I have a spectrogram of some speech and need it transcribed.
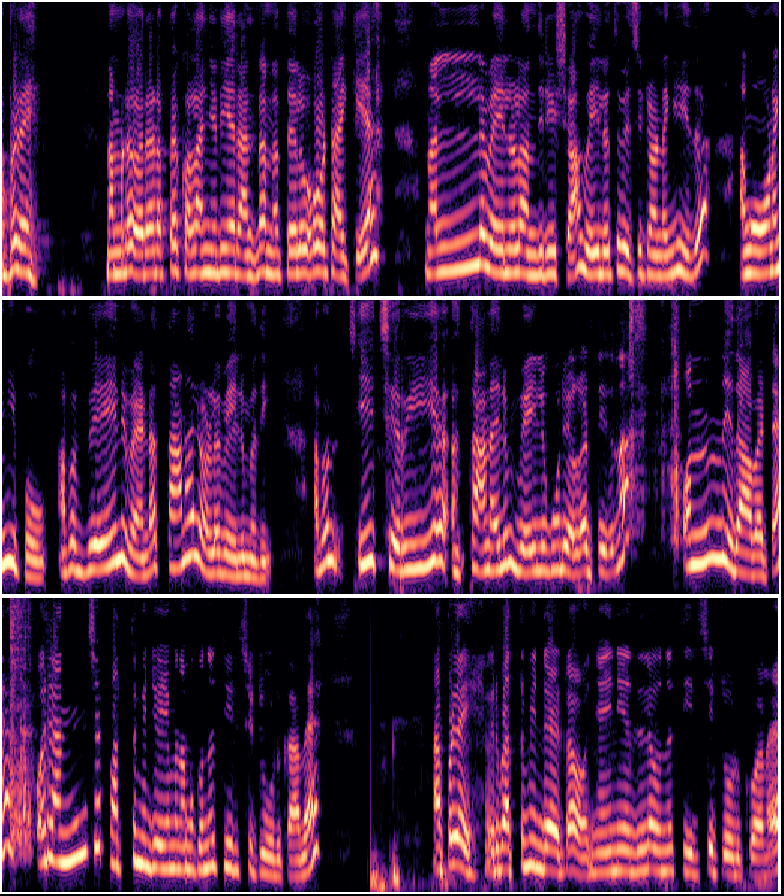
അപ്പോഴേ നമ്മുടെ ഒരടപ്പെ രണ്ടെണ്ണത്തേൽ ഓട്ടാക്കിയ നല്ല വെയിലുള്ള അന്തരീക്ഷം. വെയിലത്ത് വെച്ചിട്ടുണ്ടെങ്കിൽ ഇത് അങ്ങ് ഉണങ്ങിപ്പോവും. അപ്പം വെയിൽ വേണ്ട തണലുള്ള വെയിൽ മതി. അപ്പം ഈ ചെറിയ തണലും വെയിലും കൂടി ഉള്ളിടത്തിരുന്ന് ഒന്ന് ഇതാവട്ടെ. ഒരു അഞ്ച് പത്ത് മിനിറ്റ് കഴിയുമ്പോൾ നമുക്കൊന്ന് തിരിച്ചിട്ട് കൊടുക്കാവേ. അപ്പോഴേ ഒരു പത്ത് മിനിറ്റ് ആയിട്ടോ. ഞാൻ ഇനി എല്ലാം ഒന്ന് തിരിച്ചിട്ട് കൊടുക്കുവാണേ.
